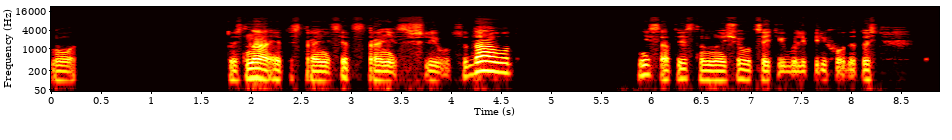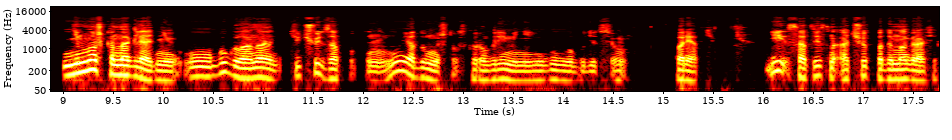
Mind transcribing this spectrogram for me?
Вот. То есть на этой странице, этой странице шли вот сюда вот. И, соответственно, еще вот с этих были переходы. То есть немножко нагляднее. У Google она чуть-чуть запутаннее. Ну, я думаю, что в скором времени у Google будет все в порядке. И, соответственно, отчет по демографии.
